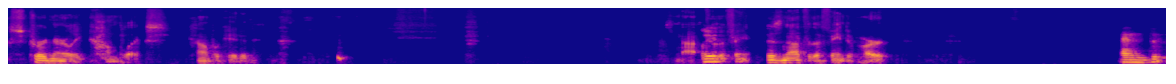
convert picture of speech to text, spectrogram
extraordinarily complex, complicated. It's not for the faint, it's not for the faint of heart. And do-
